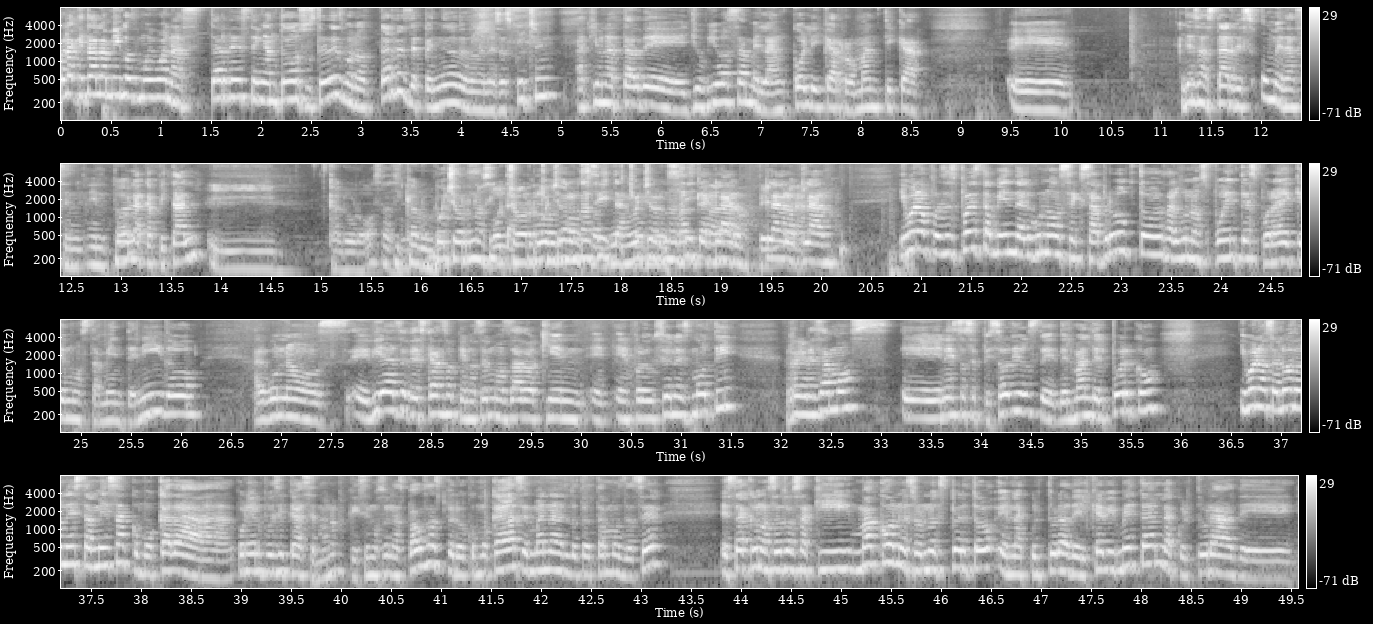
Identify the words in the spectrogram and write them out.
Hola, ¿qué tal amigos? Muy buenas tardes tengan todos ustedes. Bueno, tardes dependiendo de donde les escuchen. Aquí una tarde lluviosa, melancólica, romántica. eh, de esas tardes húmedas en, en Puebla capital. Y calurosas. Y calurosas. Bochornosita. Bochornosas, bochornosita, claro, claro, claro. Y bueno, pues después también de algunos exabruptos, algunos puentes por ahí que hemos también tenido, algunos eh, días de descanso que nos hemos dado aquí en, en, Producciones Moti, regresamos eh, en estos episodios de- del Mal del Puerco. Y bueno, saludo en esta mesa como cada, por ejemplo, decir cada semana porque hicimos unas pausas, pero como cada semana lo tratamos de hacer. Está con nosotros aquí Mako, nuestro no experto en la cultura del heavy metal, la cultura de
